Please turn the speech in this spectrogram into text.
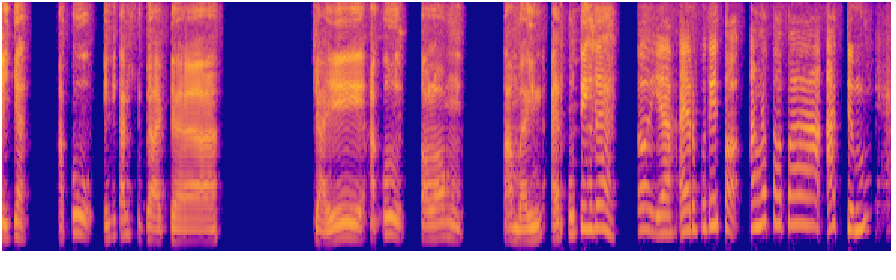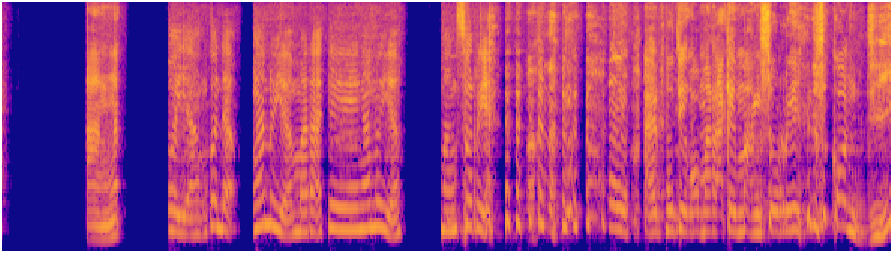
Iya, aku ini kan sudah ada jahe. Aku tolong tambahin air putih deh. Oh ya, air putih tok. Anget apa adem? Anget. Oh ya, engko ndak nganu ya, marake nganu ya. Mangsur ya. Air putih kok marake mangsur itu kondi.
